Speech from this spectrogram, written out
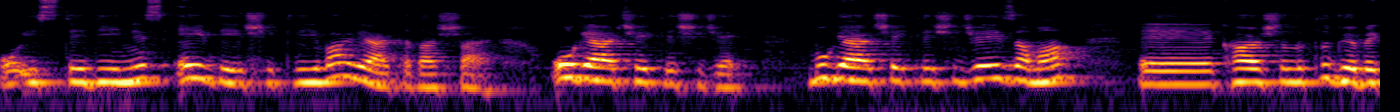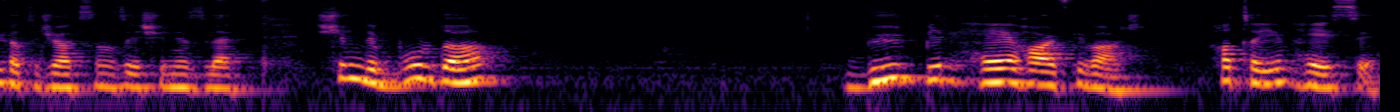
o istediğiniz ev değişikliği var ya arkadaşlar. O gerçekleşecek. Bu gerçekleşeceği zaman e, karşılıklı göbek atacaksınız eşinizle. Şimdi burada büyük bir H harfi var. Hatay'ın H'si.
